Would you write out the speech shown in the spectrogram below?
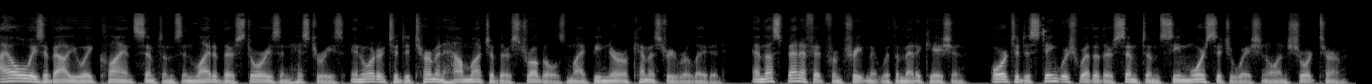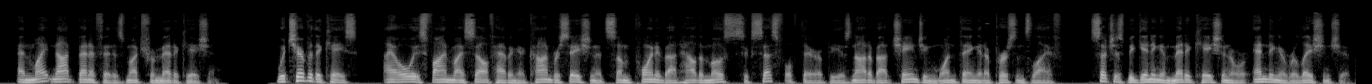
I always evaluate clients' symptoms in light of their stories and histories in order to determine how much of their struggles might be neurochemistry related, and thus benefit from treatment with the medication, or to distinguish whether their symptoms seem more situational and short term, and might not benefit as much from medication. Whichever the case, I always find myself having a conversation at some point about how the most successful therapy is not about changing one thing in a person's life, such as beginning a medication or ending a relationship,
